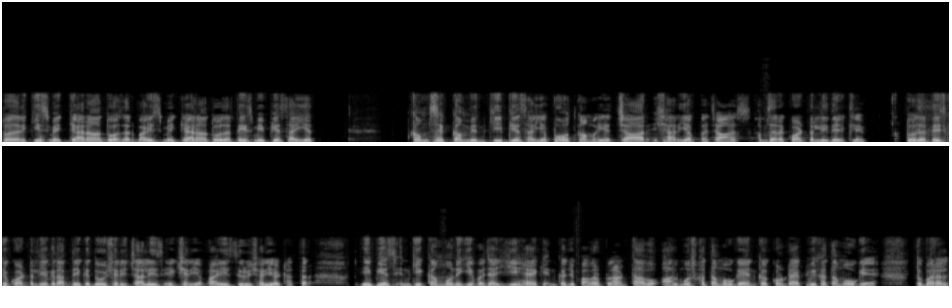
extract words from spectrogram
2021 में 11 2022 में 11 2023 में ईपीएस आई है। कम से कम इनकी ईपीएस आई है, बहुत कम आई है, चार इशारिया पचास। अब जरा क्वार्टरली देख लें। 2023 के क्वार्टरली अगर आप देखें, दो शरी चालीस, एक शरिया बाईस, ज़ीरो शरिया अठहत्तर। तो ईपीएस इनकी कम होने की वजह यह है कि इनका जो पावर प्लांट था, वो ऑलमोस्ट खत्म हो गया, इनका कॉन्ट्रैक्ट भी खत्म हो गया है। तो बहरल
